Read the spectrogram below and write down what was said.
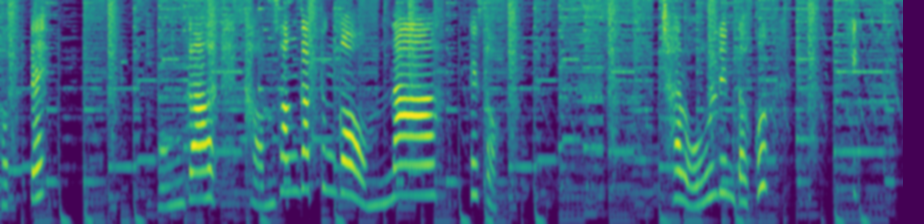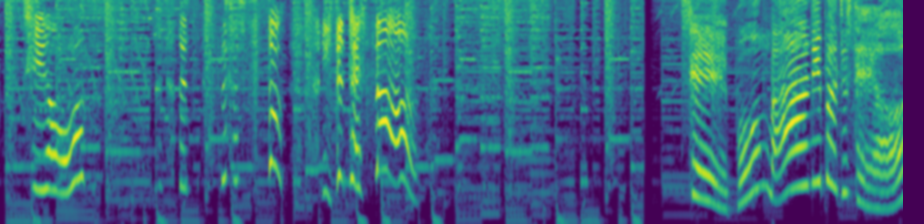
어때? 뭔가 감상 같은 거 없나 해서. 잘 어울린다고? 귀, 귀여워? 이제 됐어! 새해 복 많이 받으세요.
